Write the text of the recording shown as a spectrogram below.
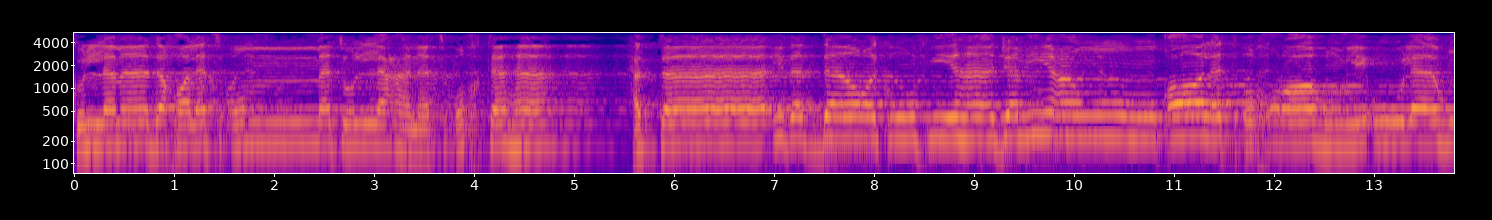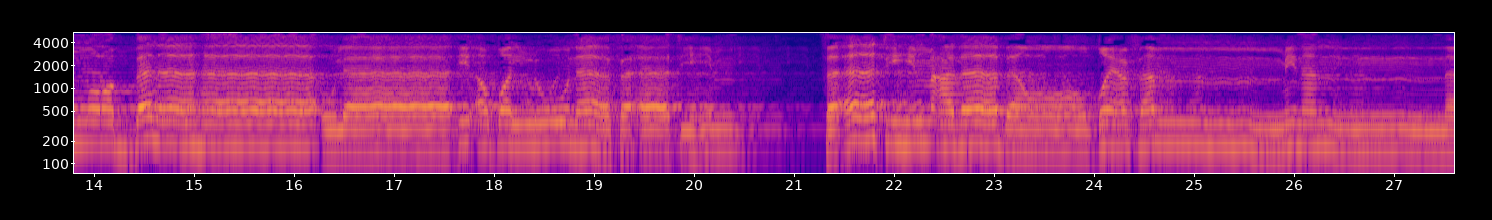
كلما دخلت أمة لعنت أختها حتى إذا اداركوا فيها جميعا قالت أخراهم لأولاهم ربنا هؤلاء أضلونا فآتهم فآتهم عذابا ضعفا من النار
